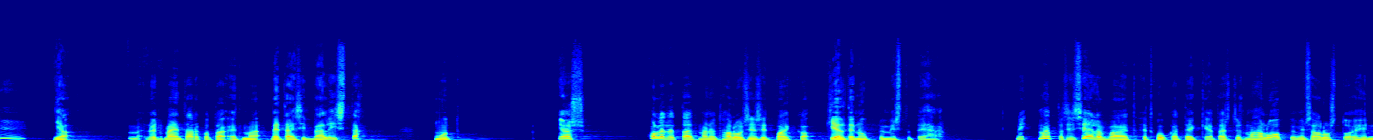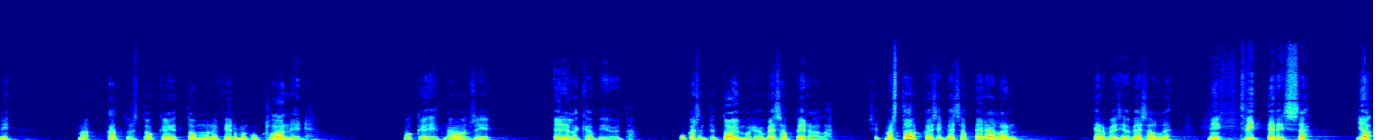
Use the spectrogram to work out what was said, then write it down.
Mm. Ja mä, nyt mä en tarkoita, että mä vetäisin välistä, mutta jos oletetaan, että mä nyt haluaisin sitten vaikka kielten oppimista tehdä, niin mä ottaisin selvää, että, että kuka tekee. Tai sitten jos mä haluan oppimisalustoihin, niin mä katsoisin, että okei, että tommonen firma kuin Claned, okei, että ne on siinä edelläkävijöitä. Kuka sitten toimari on? Vesa Perälä. Sitten mä stalkkaisin Vesa Perälän, terveisiä Vesalle, niin Twitterissä ja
